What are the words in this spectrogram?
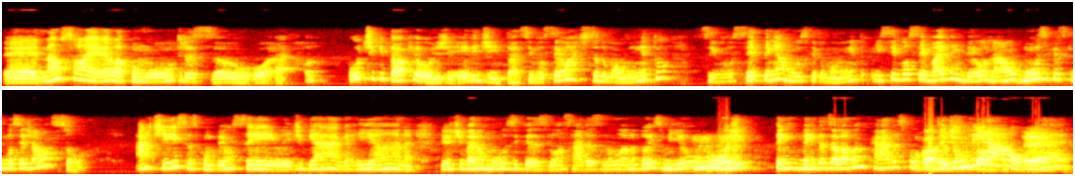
É, não só ela, como outras. O, o, o, TikTok hoje, ele dita se você é um artista do momento, se você tem a música do momento e se você vai vender ou não músicas que você já lançou. Artistas como Beyoncé, Lady Gaga, Rihanna, já tiveram músicas lançadas no ano 2000, uhum. hoje tem vendas alavancadas por, por conta de um viral. É. Né?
